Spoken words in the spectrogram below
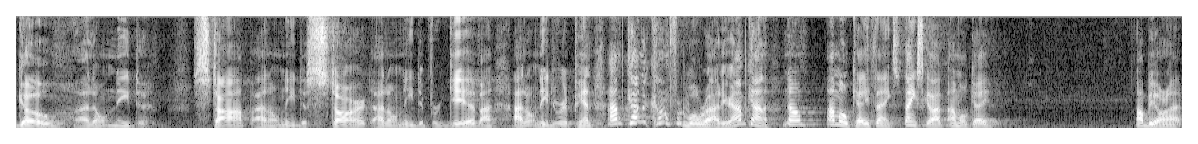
go. I don't need to stop. I don't need to start. I don't need to forgive. I, I don't need to repent. I'm kind of comfortable right here. I'm kind of, no, I'm okay. Thanks. Thanks, God. I'm okay. I'll be all right.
